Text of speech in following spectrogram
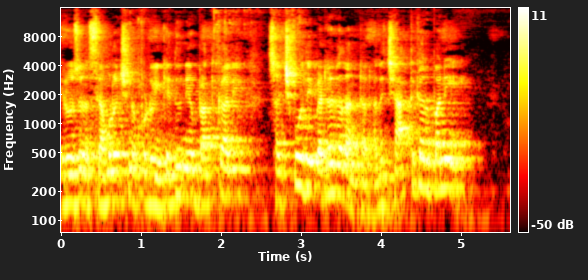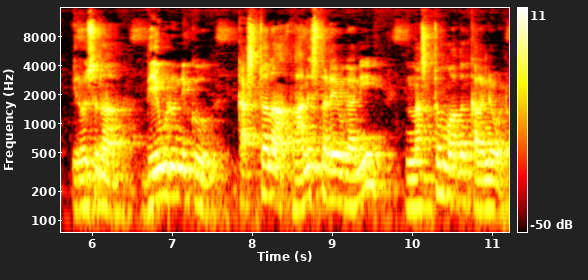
ఈ రోజున శ్రమలు వచ్చినప్పుడు ఇంకెందుకు నేను బ్రతకాలి? చచ్చిపోతే బెటర్ కదా అంటారు. అది చేతకాని పని. ఈ రోజున దేవుడు నీకు కష్టాలు రాణిస్తాడేమో కానీ నష్టం మాత్రం కలనేవాడు.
